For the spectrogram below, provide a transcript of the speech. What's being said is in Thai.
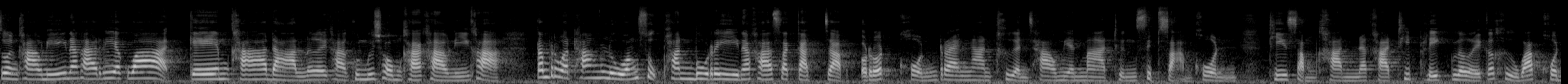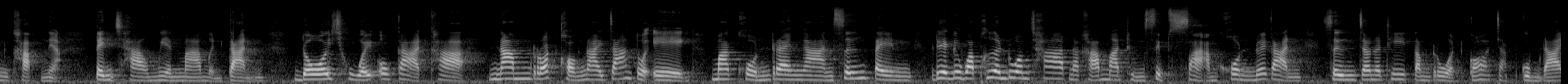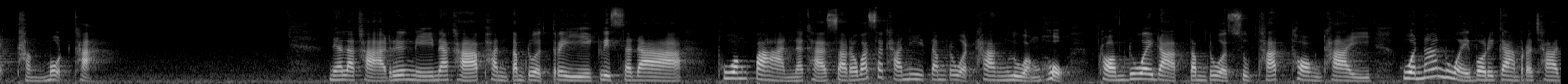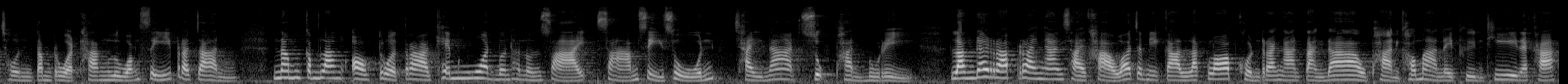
ส่วนข่าวนี้นะคะเรียกว่าเกมคาด่านเลยค่ะ คุณผู้ชมคะข่าวนี้ค่ะตำรวจทางหลวงสุพรรณบุรีนะคะ สกัดจับรถขนแรงงานเถื่อนชาวเมียนมาถึง 13 คน ที่สำคัญนะคะที่พลิกเลยก็คือว่าคนขับเนี่ย เป็นชาวเมียนมาเหมือนกัน โดยฉวยโอกาสค่ะนำรถของนายจ้างตัวเอง มาขนแรงงานซึ่งเป็นเรียกได้ว่าเพื่อนร่วมชาตินะคะ มาถึง 13 คนด้วยกัน ซึ่งเจ้าหน้าที่ตำรวจก็จับกลุ่มได้ทั้งหมดค่ะเนี่ยแหละค่ะเรื่องนี้นะคะ พันตำรวจตรีกฤษดา พ่วงป่านนะคะ สารวัตรสถานีตำรวจทางหลวง 6 พร้อมด้วยดาบตำรวจสุทัศน์ทองไทย หัวหน้าหน่วยบริการประชาชนตำรวจทางหลวงศรีประจันนำกำลังออกตรวจตราเข้มงวดบนถนนสาย 340 ชัยนาทสุพรรณบุรีหลังได้รับรายงานสายข่าวว่าจะมีการลักลอบขนแรงงานต่างด้าวผ่านเข้ามาในพื้นที่นะคะ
